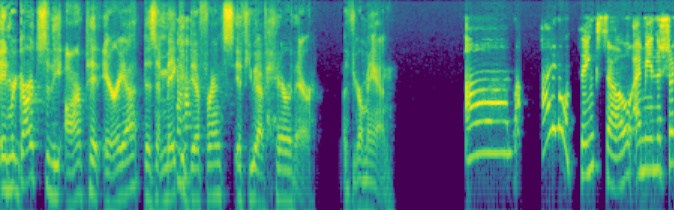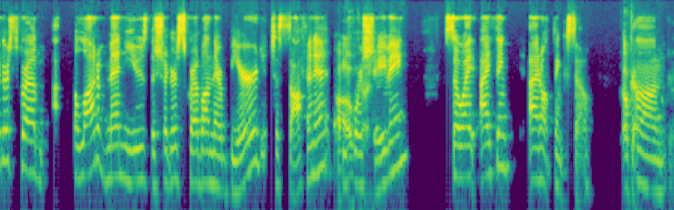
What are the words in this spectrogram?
In regards to the armpit area, does it make a Uh-huh. difference if you have hair there, if you're a man? Um, I don't think so. I mean, the sugar scrub, a lot of men use the sugar scrub on their beard to soften it Oh, before okay. shaving. So I, I think, I don't think so. Okay. Um, okay.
